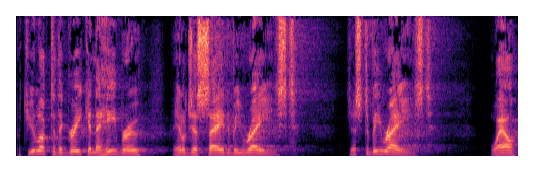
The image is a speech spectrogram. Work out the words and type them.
But you look to the Greek and the Hebrew, it'll just say to be raised. Just to be raised. Well,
